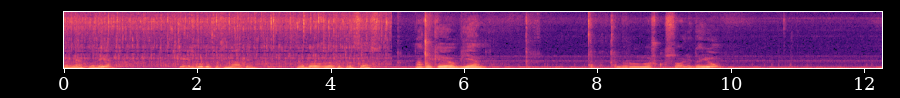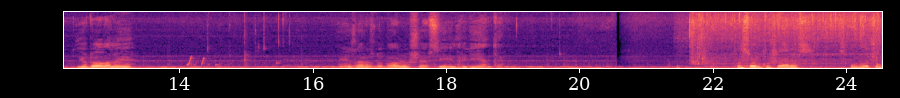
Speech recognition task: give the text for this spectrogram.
баняк води і буду починати продовжувати процес. На такий об'єм беру ложку солі даю йодованої. І зараз додавлю ще всі інгредієнти. Фасольку ще раз сполочу.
